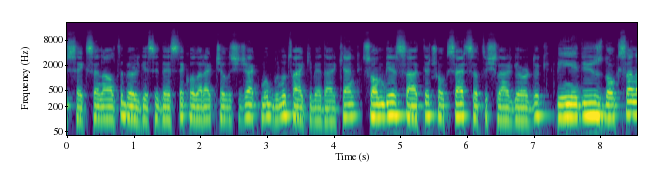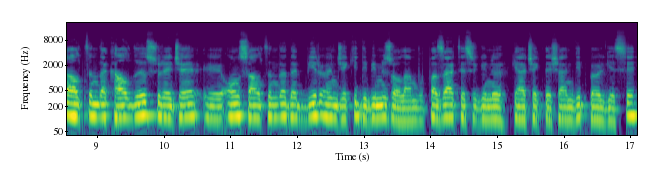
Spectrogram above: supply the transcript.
1790-1786 bölgesi destek olarak çalışacak mı? Bunu takip ederken son bir saatte çok sert satışlar gördük. 1790 altında kaldığı sürece e, ons altında da bir önceki dibimiz olan bu pazartesi günü gerçekleşen dip bölgesi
